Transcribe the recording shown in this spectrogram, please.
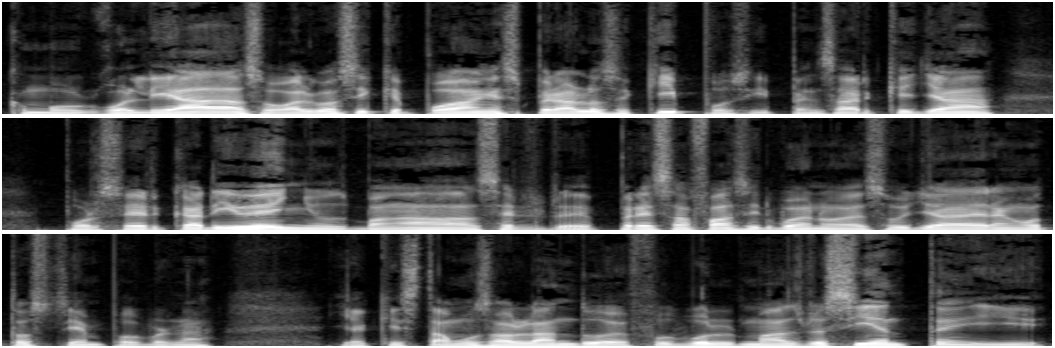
como goleadas o algo así que puedan esperar los equipos y pensar que ya por ser caribeños van a ser eh, presa fácil, bueno, eso ya eran otros tiempos, ¿verdad? Y aquí estamos hablando de fútbol más reciente y,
